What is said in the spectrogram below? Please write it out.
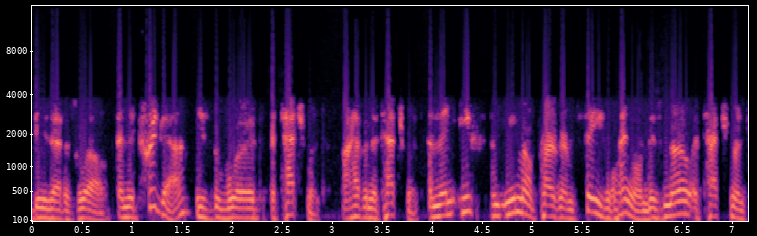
do that as well. And the trigger is the word attachment. I have an attachment. And then if the email program sees, well, hang on, there's no attachment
